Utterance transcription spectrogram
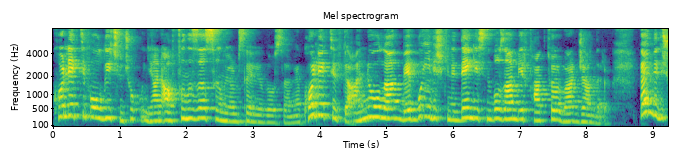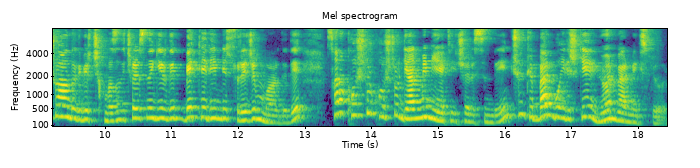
kolektif olduğu için çok yani affınıza sığınıyorum sevgili dostlarım. Yani kolektifte anne olan ve bu ilişkinin dengesini bozan bir faktör var canlarım. Ben dedi şu anda dedi bir çıkmazın içerisine girdim. Beklediğim bir sürecim var dedi. Sana koştur koştur gelme niyeti içerisindeyim. Çünkü ben bu ilişkiye yön vermek istiyorum.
